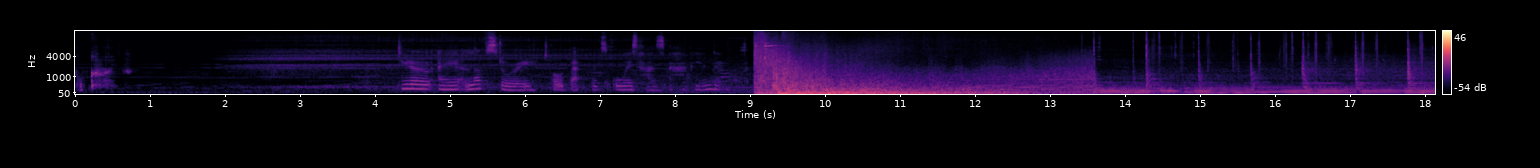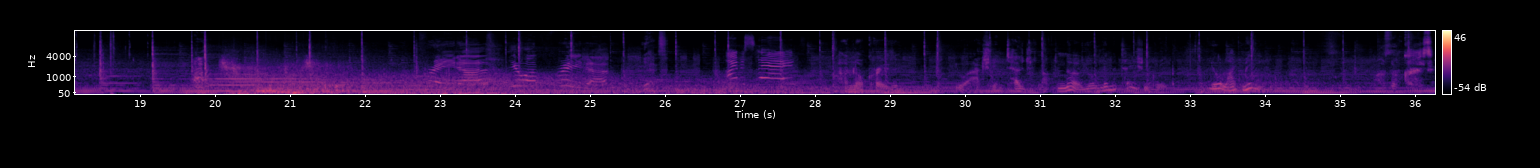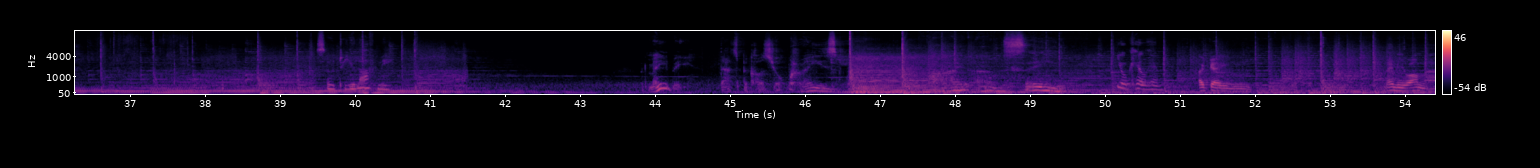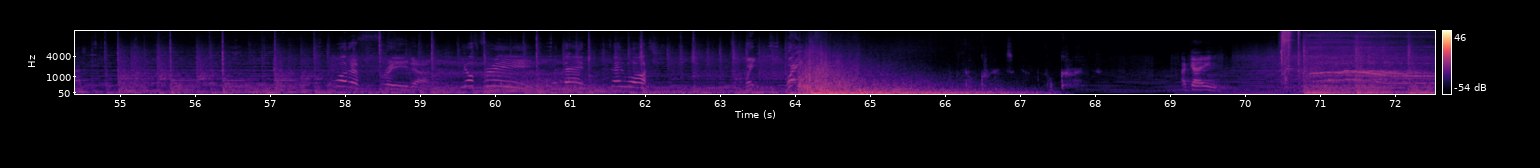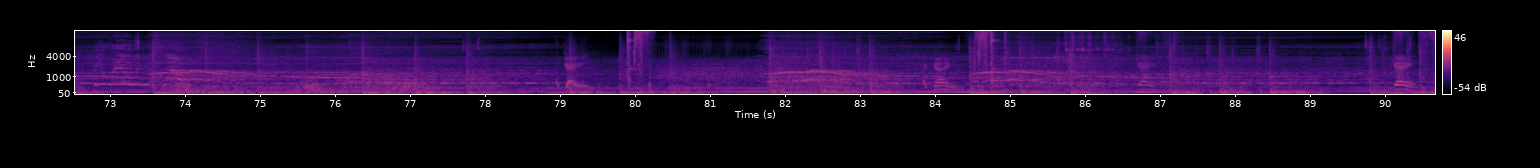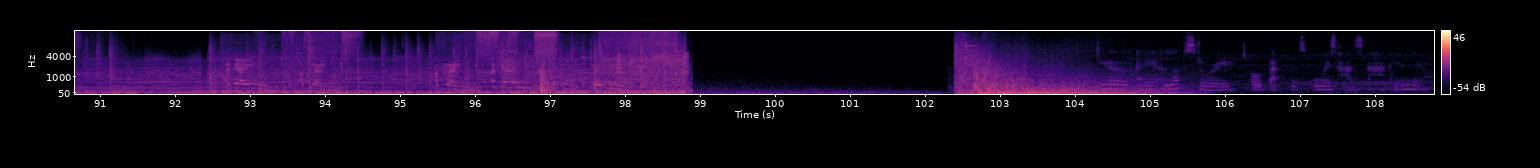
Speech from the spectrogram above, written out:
Oh, not crazy. Do you know a love story told backwards always has a happy ending? Freedom! You want freedom? Yes. I'm a slave! I'm not crazy. You are actually intelligent enough to know your limitation group. You're like me. I'm not crazy. So, do you love me? But maybe that's because you're crazy. I am sane. You'll kill him. Again, Maybe you are mad. What a freedom! You're free! But then, then what? Wait, wait! Not crazy. Not crazy. again. Be real with yourself! Again. Again. Again. Again. Again. Again. Again. Again. Again. Do you know a love story told backwards always has a happy ending?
